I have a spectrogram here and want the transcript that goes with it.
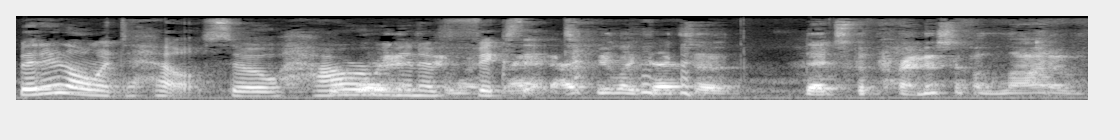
but it all went to hell. So how But are we going to fix bad? it? I feel like that's a that's the premise of a lot of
